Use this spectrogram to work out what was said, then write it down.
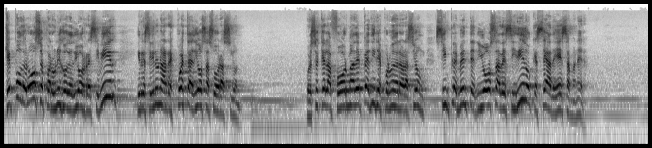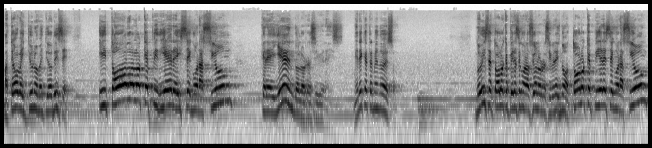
Qué poderoso es para un hijo de Dios recibir y recibir una respuesta de Dios a su oración. Por eso es que la forma de pedir es por medio de la oración. Simplemente Dios ha decidido que sea de esa manera. Mateo 21, 22 dice, y todo lo que pidiereis en oración, creyendo lo recibiréis. Mire qué tremendo eso. No dice todo lo que pides en oración lo recibiréis. No, todo lo que pides en oración,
